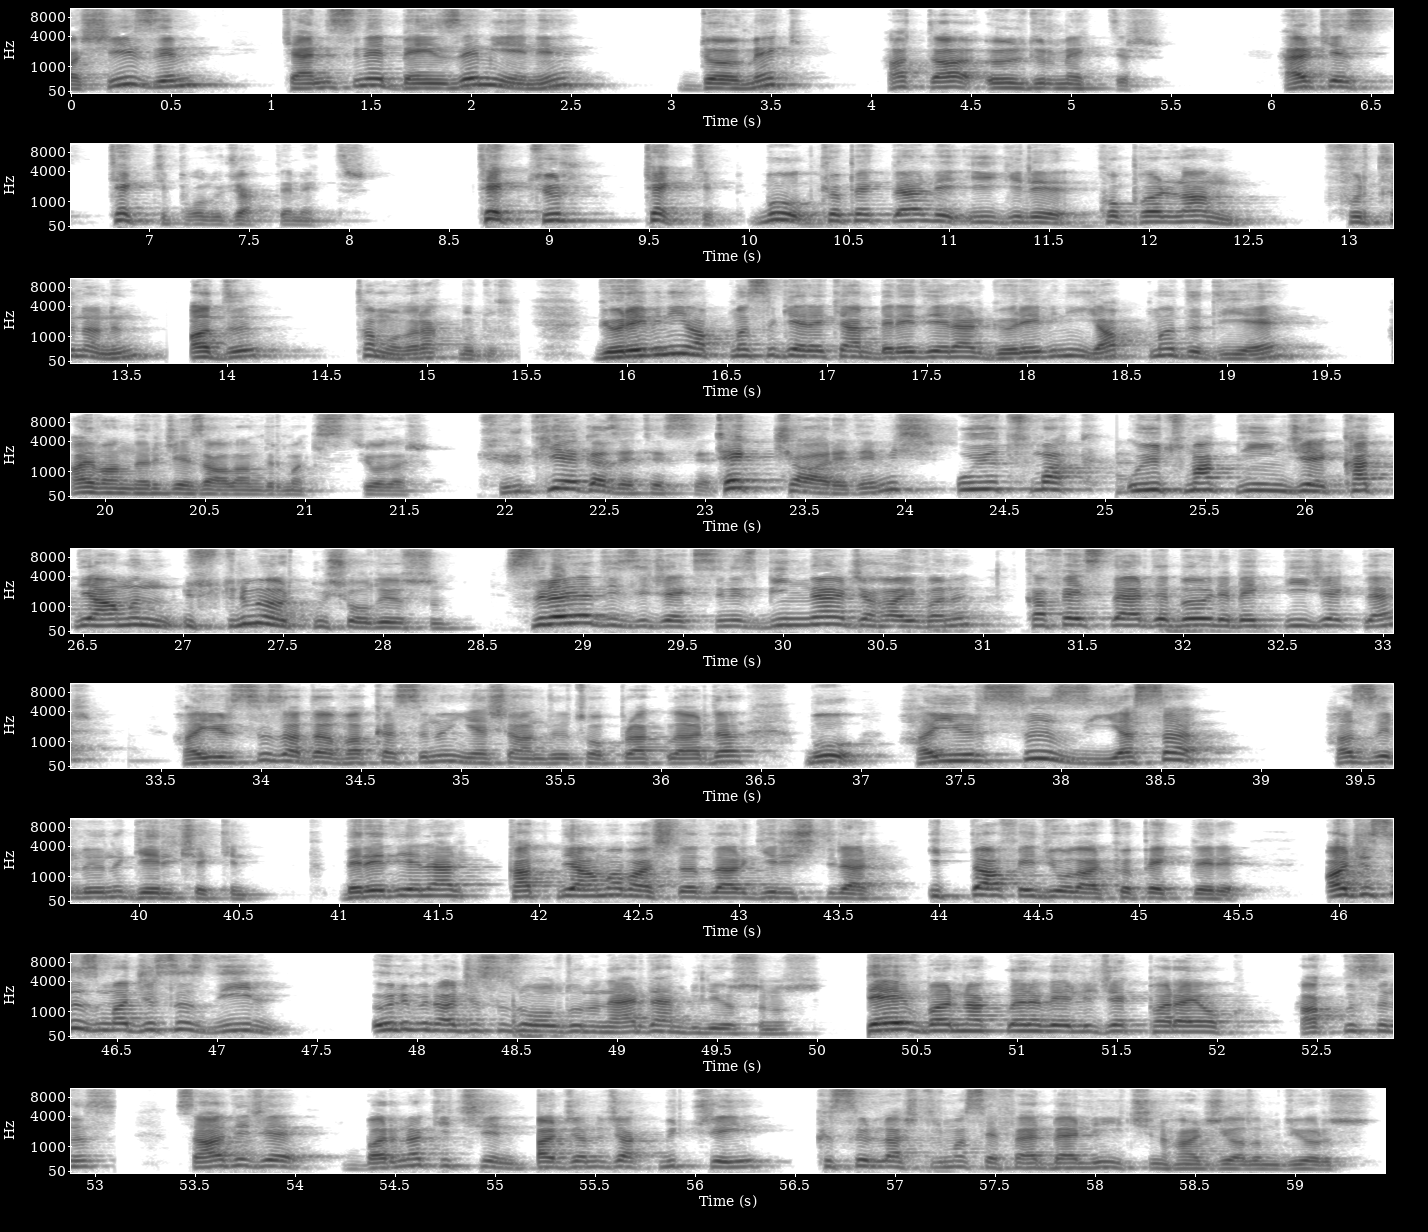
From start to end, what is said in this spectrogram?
Faşizm kendisine benzemeyeni dövmek hatta öldürmektir. Herkes tek tip olacak demektir. Tek tür, tek tip. Bu köpeklerle ilgili koparılan fırtınanın adı tam olarak budur. Görevini yapması gereken belediyeler görevini yapmadı diye hayvanları cezalandırmak istiyorlar. Türkiye gazetesi tek çare demiş uyutmak. Uyutmak deyince katliamın üstünü mü örtmüş oluyorsun? Sıraya dizeceksiniz binlerce hayvanı kafeslerde böyle bekleyecekler. Hayırsız ada vakasının yaşandığı topraklarda bu hayırsız yasa hazırlığını geri çekin. Belediyeler katliama başladılar, giriştiler. İttihaf ediyorlar köpekleri. Acısız macısız değil. Ölümün acısız olduğunu nereden biliyorsunuz? Dev barınaklara verilecek para yok. Haklısınız. Sadece barınak için harcanacak bütçeyi kısırlaştırma seferberliği için harcayalım diyoruz.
